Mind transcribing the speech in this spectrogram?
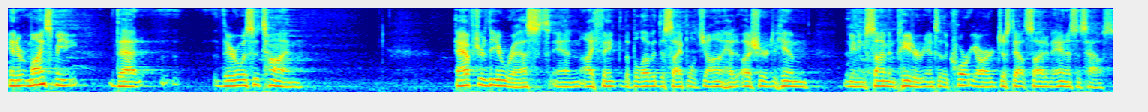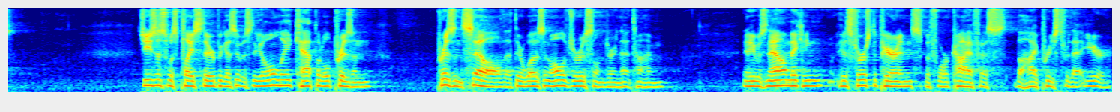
And it reminds me that there was a time after the arrest, and I think the beloved disciple John had ushered him, meaning Simon Peter, into the courtyard just outside of Annas' house. Jesus was placed there because it was the only capital prison, prison cell that there was in all of Jerusalem during that time. And he was now making his first appearance before Caiaphas, the high priest for that year.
